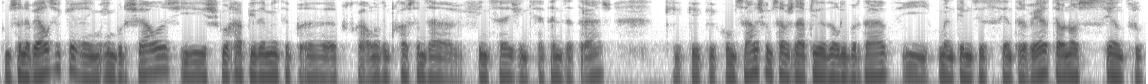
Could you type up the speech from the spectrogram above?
Começou na Bélgica, em, em Bruxelas, e chegou rapidamente a, a, Portugal. Nós em Portugal estamos há 26, 27 anos atrás que, que, que começámos. Começámos na Avenida da Liberdade e mantemos esse centro aberto. É o nosso centro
